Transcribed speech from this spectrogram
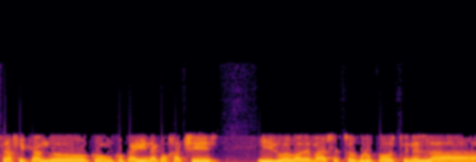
traficando con cocaína, con hachís y luego además estos grupos tienen la,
